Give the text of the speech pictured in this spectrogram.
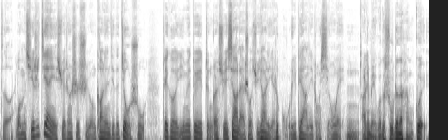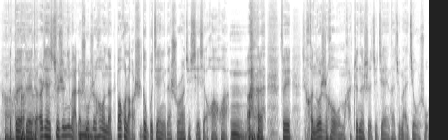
择。我们其实建议学生是使用高年级的旧书，这个因为对整个学校来说，学校也是鼓励这样的一种行为。嗯，而且美国的书真的很贵哈。呃对对对，而且确实你买了书之嗯后呢，包括老师都不建议你在书上去写写画画，嗯，所以很多时候我们还真的是就建议他去买旧书。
